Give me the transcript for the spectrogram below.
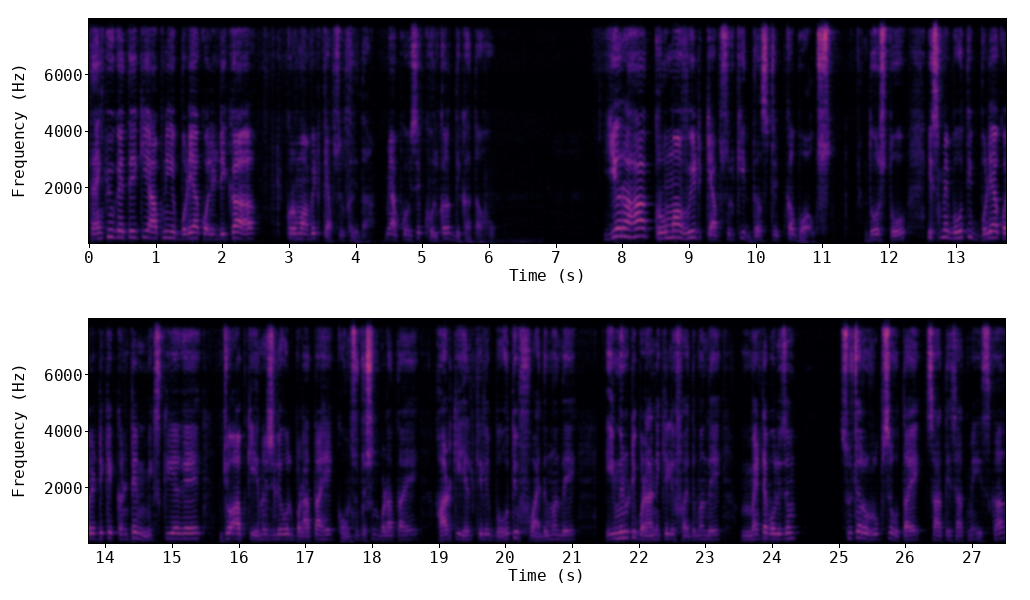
थैंक यू कहते हैं कि आपने ये बढ़िया क्वालिटी का क्रोमाविट कैप्सूल खरीदा। मैं आपको इसे खोलकर दिखाता हूँ। यह रहा क्रोमाविट कैप्सूल की दस ट्रिप का बॉक्स दोस्तों, इसमें बहुत ही बढ़िया क्वालिटी के कंटेंट मिक्स किए गए, जो आपकी एनर्जी लेवल बढ़ाता है कॉन्सेंट्रेशन बढ़ाता है हार्ट की हेल्थ के लिए बहुत ही फ़ायदेमंद है इम्यूनिटी बढ़ाने के लिए फ़ायदेमंद है मेटाबॉलिज्म सुचारू रूप से होता है, साथ ही साथ में इसका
